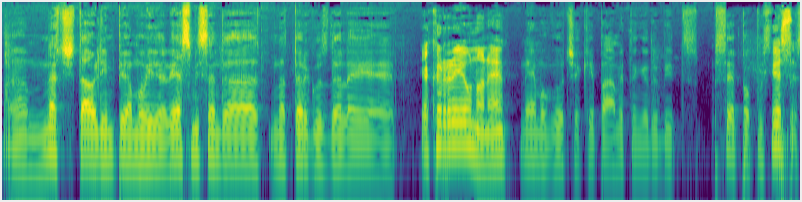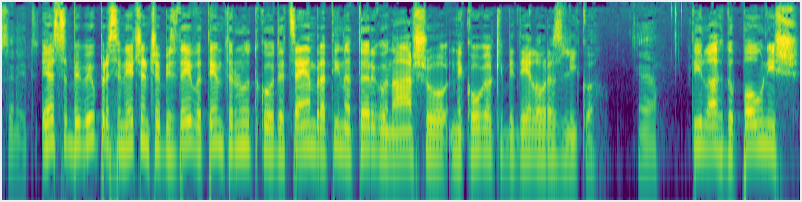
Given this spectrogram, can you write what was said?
Um, nač ta Olimpija bomo videli. Jaz mislim, da na trgu zdaj je Ja, kar revno, ne? ne mogoče kaj pametnega dobiti. Vse pa pusti Jaz- presenetiti. Jaz bi bil presenečen, če bi zdaj v tem trenutku, decembra, ti na trgu našel nekoga, ki bi delal razliko. Ja. Ti lahko dopolniš,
